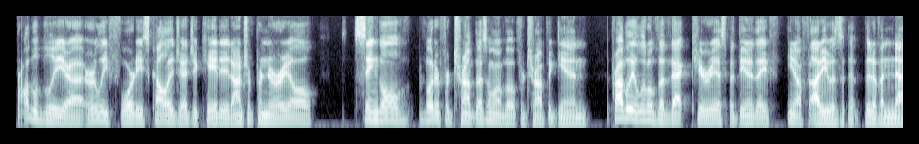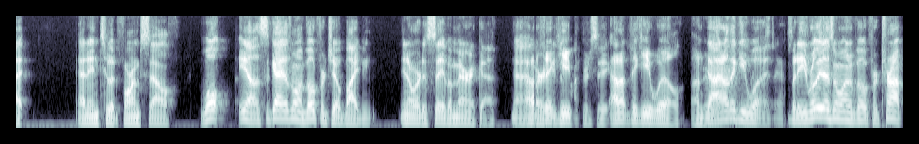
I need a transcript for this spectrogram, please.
probably uh, early 40s, college educated, entrepreneurial, single, voted for Trump, doesn't want to vote for Trump again. Probably a little Vivek curious, but at the end of the day, you know, thought he was a bit of a nut and into it for himself. Well, you know, this guy doesn't want to vote for Joe Biden in order to save America. Uh, I don't think he. Democracy. I don't think he will. Under no, I don't think he would. But he really doesn't want to vote for Trump.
